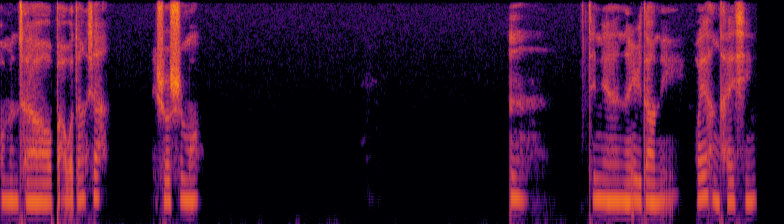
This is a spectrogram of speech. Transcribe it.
我们才要把握当下。你说是吗？嗯，今年能遇到你，我也很开心。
